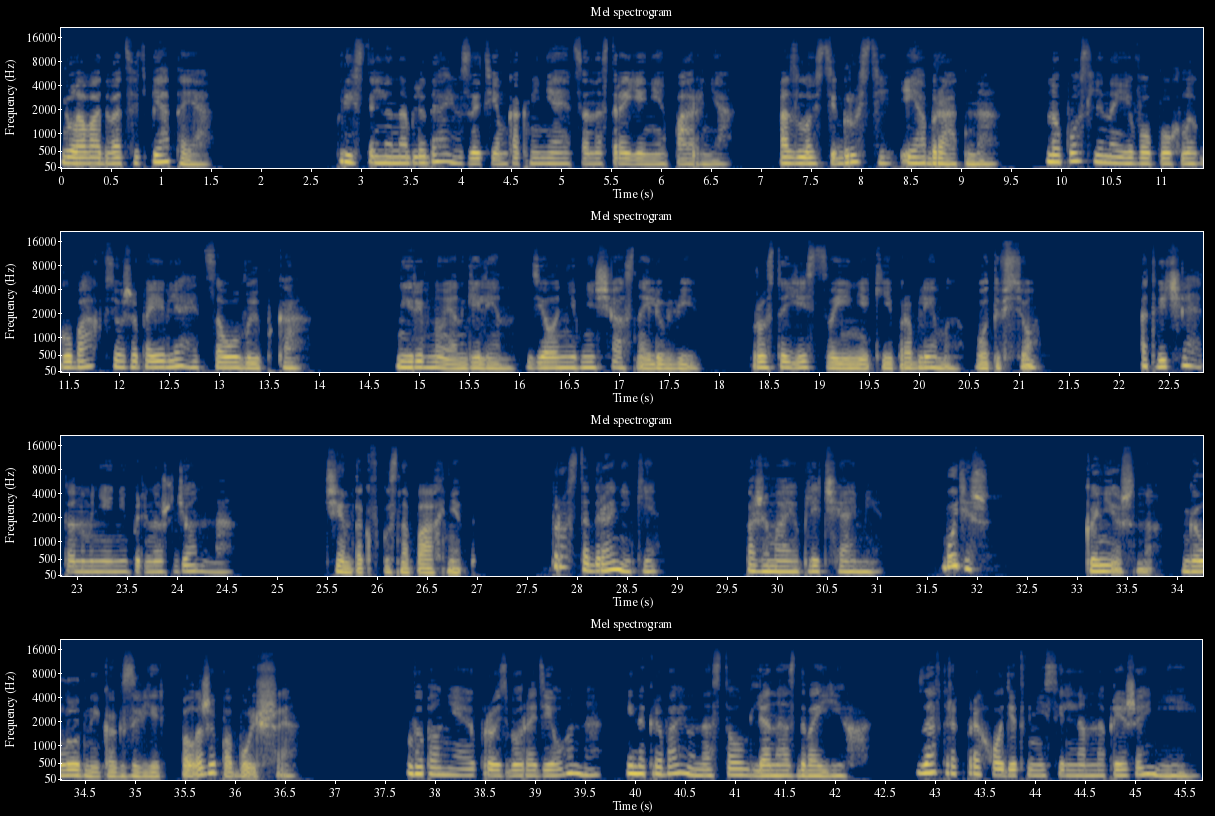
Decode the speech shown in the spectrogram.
Глава 25. Пристально наблюдаю за тем, как меняется настроение парня. От злости грусти и обратно. Но после на его пухлых губах все же появляется улыбка. Не ревнуй, Ангелин, дело не в несчастной любви. Просто есть свои некие проблемы, вот и все. Отвечает он мне непринужденно. Чем так вкусно пахнет? Просто драники, Пожимаю плечами. «Будешь?» «Конечно. Голодный, как зверь. Положи побольше». Выполняю просьбу Родиона и накрываю на стол для нас двоих. Завтрак проходит в несильном напряжении.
